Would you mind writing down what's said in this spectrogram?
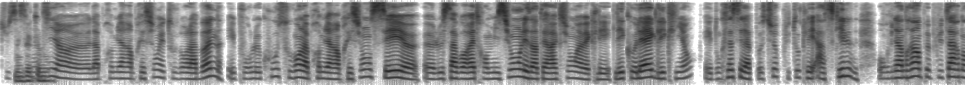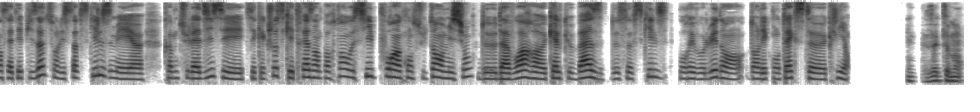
tu sais ce qu'on dit, hein, euh, la première impression est toujours la bonne. Et pour le coup, souvent la première impression, c'est euh, euh, le savoir-être en mission, les interactions avec les, les, collègues, les clients. Et donc ça, c'est la posture plutôt que les hard skills. On reviendra un peu plus tard dans cet épisode sur les soft skills, mais comme tu l'as dit, c'est quelque chose qui est très important aussi pour un consultant en mission de d'avoir quelques bases de soft skills pour évoluer dans, dans les contextes clients. Exactement,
